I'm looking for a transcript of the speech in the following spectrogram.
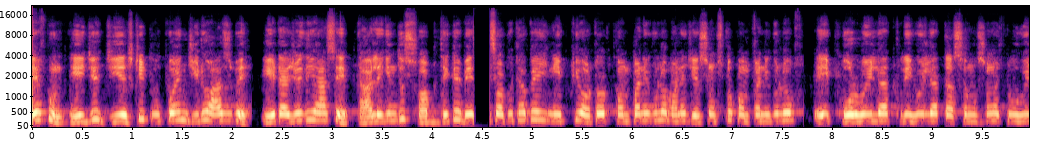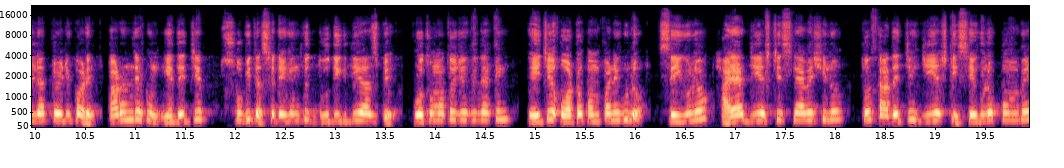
দেখুন, এই যে জিএসটি টু পয়েন্ট জিরো আসবে, এটা যদি আসে, তাহলে কিন্তু সব থেকে বেশি প্রফিট হবে এই নিফটি অটো কোম্পানিগুলো মানে যে সমস্ত কোম্পানিগুলো এই ফোর হুইলার থ্রি হুইলার তার সঙ্গে সঙ্গে সঙ্গে টু হুইলার তৈরি করে। কারণ দেখুন, এদের যে সুবিধা, সেটা কিন্তু দুদিক দিয়ে আসবে। প্রথমত যদি দেখেন, এই যে অটো কোম্পানিগুলো সেইগুলো হায়ার জিএসটি স্ল্যাবে ছিল তো তাদের যে জিএসটি সেগুলো কমবে।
